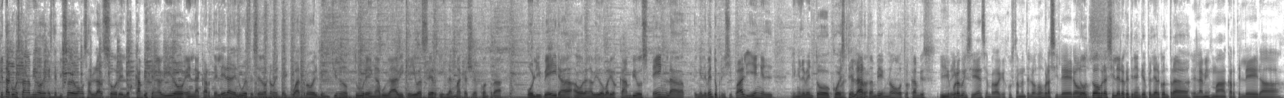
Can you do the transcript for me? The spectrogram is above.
¿Qué tal? ¿Cómo están amigos? En este episodio vamos a hablar sobre los cambios que han habido en la cartelera del UFC 294 el 21 de octubre en Abu Dhabi, que iba a ser Islam Makhachev contra Oliveira. Ahora han habido varios cambios en, la, en el evento principal y en el, en el evento coestelar, también, ¿no? Otros cambios. Y increíbles. pura coincidencia, en verdad, que justamente los dos brasileros Los dos brasileros que tenían que pelear contra... en la misma cartelera.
